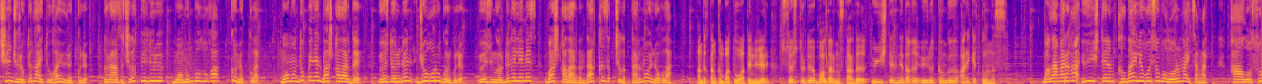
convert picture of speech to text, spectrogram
чын жүрөктөн айтууга үйрөткүлө ыраазычылык билдирүү момун болууга көмөк кылат. Момундук менен башкаларды өздөрүнөн жогору көргүлө өзүңөрдүн эле эмес башкалардын да кызыкчылыктарын ойлогула. Андыктан кымбаттуу ата энелер сөзсүз түрдө балдарыңыздарды үй иштерине дагы үйрөткөнгө аракет кылыңыз балаңарга үй иштерин кылбай эле койсо болоорун айтсаңар каалоосу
